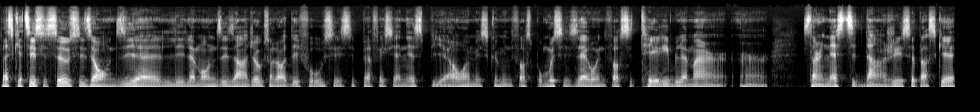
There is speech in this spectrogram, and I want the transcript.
parce que tu sais, c'est ça aussi, on dit, euh, les- le monde dit en joke sont leurs défauts, c'est perfectionniste, puis ah ouais, mais c'est comme une force. Pour moi, c'est zéro une force, c'est terriblement un. un- c'est un esti de danger, ça, parce que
